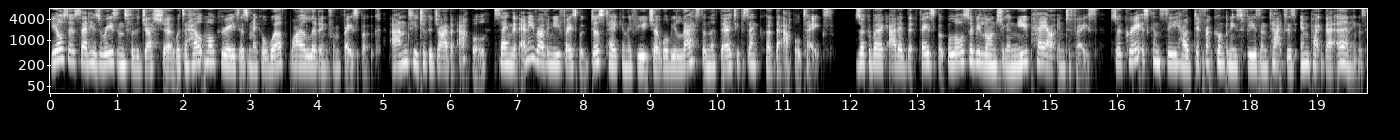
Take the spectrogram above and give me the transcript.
He also said his reasons for the gesture were to help more creators make a worthwhile living from Facebook. And he took a jibe at Apple, saying that any revenue Facebook does take in the future will be less than the 30% cut that Apple takes. Zuckerberg added that Facebook will also be launching a new payout interface, so creators can see how different companies' fees and taxes impact their earnings,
